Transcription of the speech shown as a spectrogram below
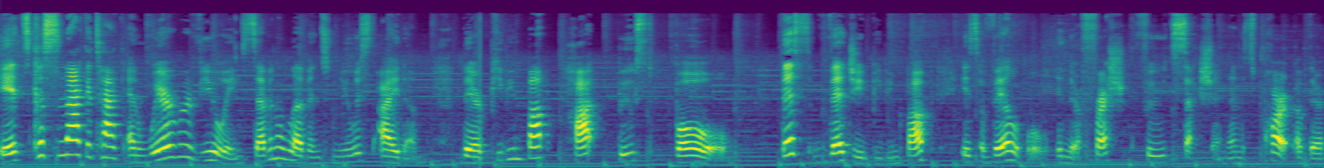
It's Snack Attack, and we're reviewing 7 Eleven's newest item, their Bibimbap Hot Boost Bowl. This veggie bibimbap is available in their fresh food section and it's part of their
